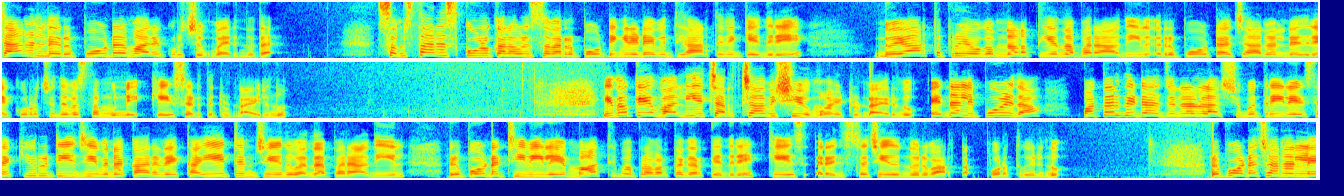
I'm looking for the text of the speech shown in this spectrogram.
ചാനലിന്റെ റിപ്പോർട്ടർമാരെ കുറിച്ചും വരുന്നത്. സംസ്ഥാന സ്കൂൾ കലോത്സവ റിപ്പോർട്ടിങ്ങിനിടെ വിദ്യാർത്ഥിനിക്കെതിരെ ദ്വയാർത്ഥ പ്രയോഗം നടത്തിയെന്ന പരാതിയിൽ റിപ്പോർട്ടർ ചാനലിനെതിരെ കുറച്ചു ദിവസം മുന്നേ കേസെടുത്തിട്ടുണ്ടായിരുന്നു. ഇതൊക്കെ വലിയ ചർച്ചാ വിഷയവുമായിട്ടുണ്ടായിരുന്നു. എന്നാൽ ഇപ്പോഴിതാ പത്തനംതിട്ട ജനറൽ ആശുപത്രിയിലെ സെക്യൂരിറ്റി ജീവനക്കാരനെ കയ്യേറ്റം ചെയ്തുവെന്ന പരാതിയിൽ റിപ്പോർട്ടർ ടി വിയിലെ മാധ്യമ പ്രവർത്തകർക്കെതിരെ കേസ് രജിസ്റ്റർ ചെയ്തെന്നൊരു വാർത്ത പുറത്തുവരുന്നു. റിപ്പോർട്ടർ ചാനലിലെ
